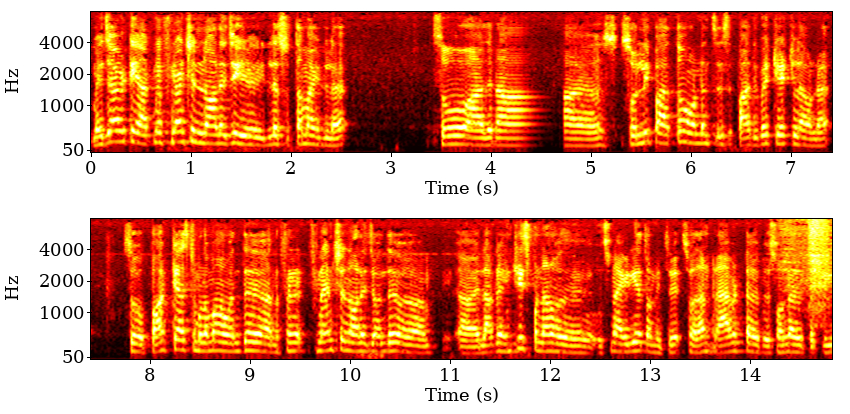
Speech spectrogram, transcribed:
மெஜாரிட்டி யாருக்குமே ஃபினான்ஷியல் நாலேஜ் இல்ல சுத்தமா இல்ல ஸோ அது நான் சொல்லி பார்த்தோம். ஒன்றும் பாதி பேர் கேட்கல அவனை. ஸோ பாட்காஸ்ட் மூலமா வந்து அந்த ஃபினான்ஷியல் நாலேஜ் வந்து எல்லாருக்கும் இன்க்ரீஸ் பண்ணாலும் ஒரு சின்ன ஐடியா தோணுச்சு. ஸோ அதான் டிராவல்ட்ட சொன்னதை பத்தி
